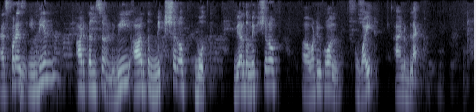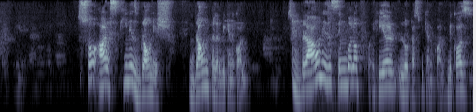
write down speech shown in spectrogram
As far as indian are concerned we are the mixture of both. We are the mixture of uh, what we call white and black. So our skin is brownish brown color we can call. So brown is a symbol of here lotus we can call because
